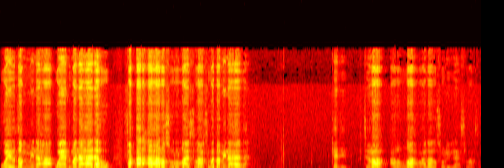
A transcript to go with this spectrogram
ويضمنها ويضمنها له فقرأها رسول الله صلى الله عليه وسلم وضمنها له كذب افتراء على الله وعلى رسول الله صلى الله عليه وسلم.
